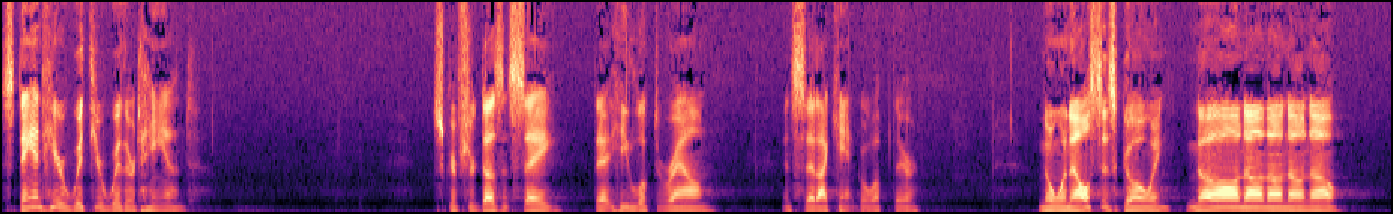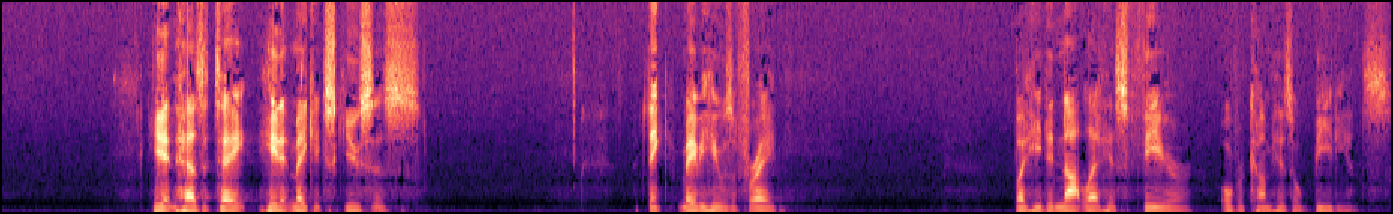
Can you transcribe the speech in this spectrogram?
Stand here with your withered hand. Scripture doesn't say that he looked around and said, I can't go up there. No one else is going. No, no, no, no, no. He didn't hesitate, he didn't make excuses. I think maybe he was afraid. But he did not let his fear overcome his obedience.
